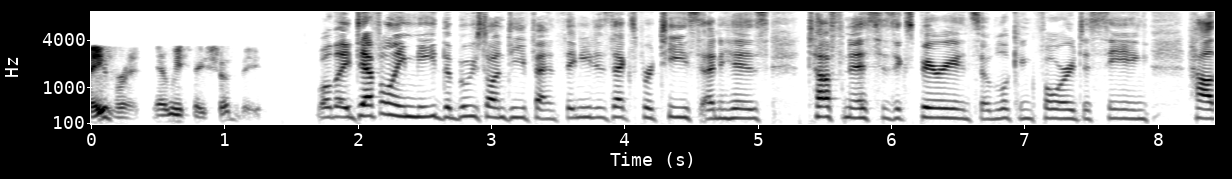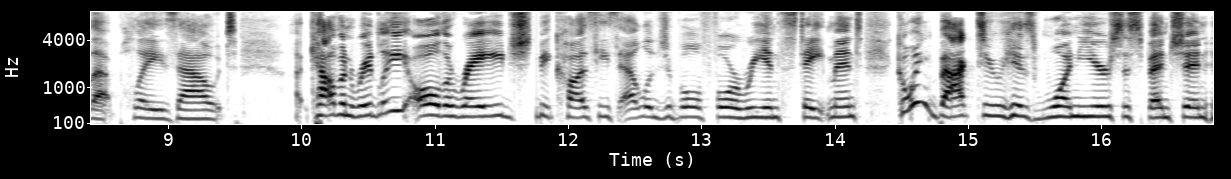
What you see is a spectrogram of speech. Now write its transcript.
favorite. At least they should be. Well, they definitely need the boost on defense. They need his expertise and his toughness, his experience. So, I'm looking forward to seeing how that plays out. Uh, Calvin Ridley, all the rage because he's eligible for reinstatement, going back to his one year suspension.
